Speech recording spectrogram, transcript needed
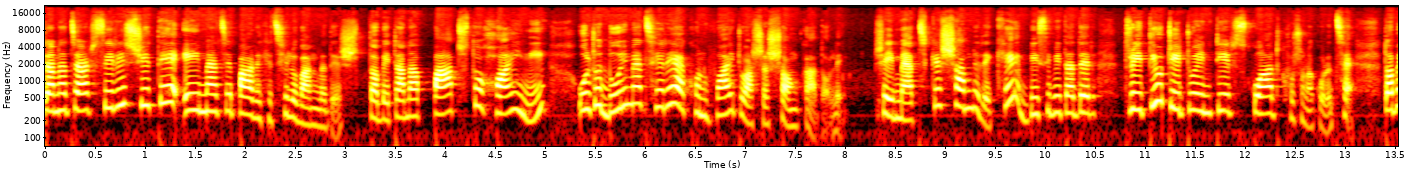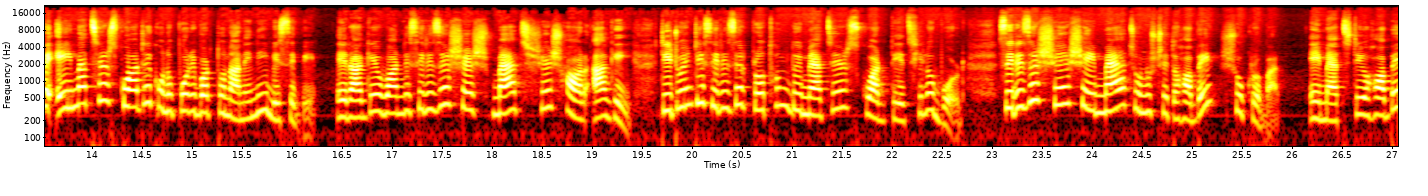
টানা চার সিরিজ জিতে এই ম্যাচে পা রেখেছিল বাংলাদেশ। তবে টানা পাঁচ তো হয়নি, উল্টো দুই ম্যাচ হেরে এখন হোয়াইট ওয়াশের শঙ্কা দলে। সেই ম্যাচকে সামনে রেখে বিসিবি তাদের তৃতীয় টি টোয়েন্টির স্কোয়াড ঘোষণা করেছে। তবে এই ম্যাচের স্কোয়াডে কোনো পরিবর্তন আনেনি বিসিবি। এর আগে ওয়ানডে সিরিজের শেষ ম্যাচ শেষ হওয়ার আগেই টি টোয়েন্টি সিরিজের প্রথম দুই ম্যাচের স্কোয়াড দিয়েছিল বোর্ড। সিরিজের শেষ এই ম্যাচ অনুষ্ঠিত হবে শুক্রবার। এই ম্যাচটিও হবে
